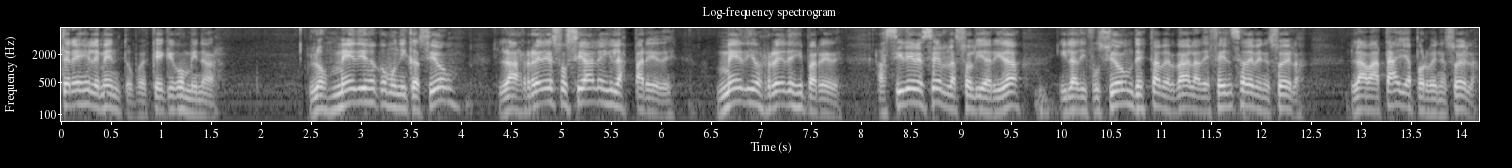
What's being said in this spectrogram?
tres elementos pues, que hay que combinar. Los medios de comunicación, las redes sociales y las paredes. Medios, redes y paredes. Así debe ser la solidaridad y la difusión de esta verdad, la defensa de Venezuela, la batalla por Venezuela,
